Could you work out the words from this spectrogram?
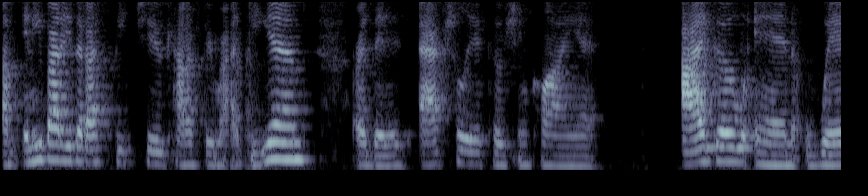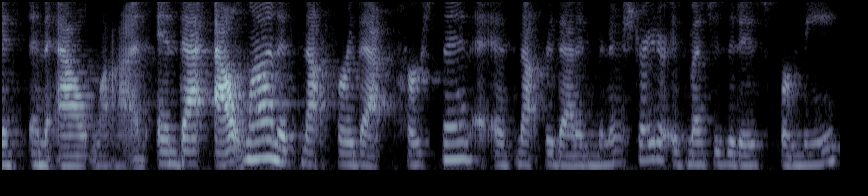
um, anybody that I speak to, kind of through my DMs, or that is actually a coaching client. I go in with an outline, and that outline is not for that person, as not for that administrator, as much as it is for me,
